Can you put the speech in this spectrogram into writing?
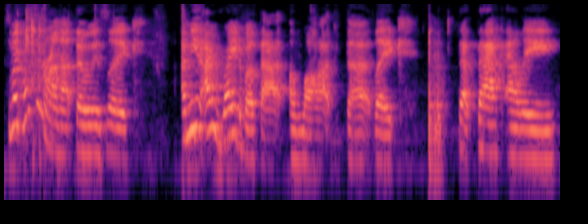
So my question around that though is like, I mean, I write about that a lot. That like that back alley,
